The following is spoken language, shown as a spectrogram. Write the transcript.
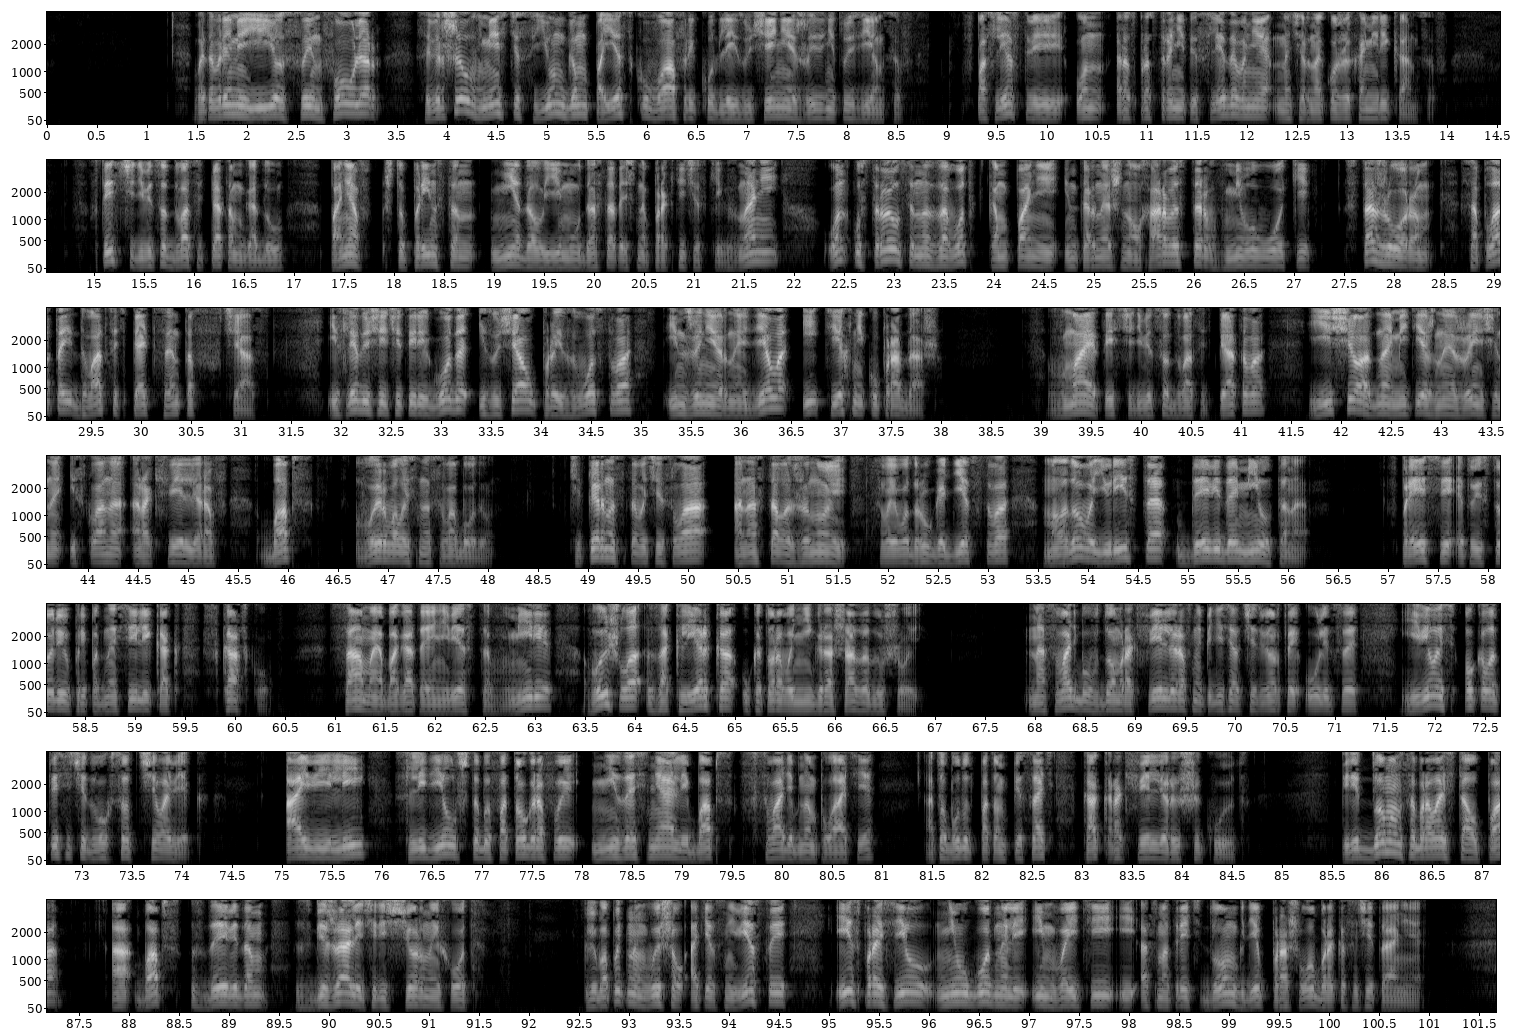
В это время ее сын Фоулер совершил вместе с Юнгом поездку в Африку для изучения жизни туземцев. Впоследствии он распространит исследования на чернокожих американцев – в 1925 году, поняв, что Принстон не дал ему достаточно практических знаний, он устроился на завод компании International Harvester в Милуоки стажером с оплатой 25 центов в час. И следующие четыре года изучал производство, инженерное дело и технику продаж. В мае 1925 года еще одна мятежная женщина из клана Рокфеллеров, Бабс, вырвалась на свободу. 14 числа она стала женой своего друга детства, молодого юриста Дэвида Милтона. В прессе эту историю преподносили как сказку. самая богатая невеста в мире, вышла за клерка, у которого ни гроша за душой. На свадьбу в дом Рокфеллеров на 54-й улице явилось около 1200 человек. Айви Ли следил, чтобы фотографы не засняли Бабс в свадебном платье, а то будут потом писать, как Рокфеллеры шикуют. Перед домом собралась толпа, а Бабс с Дэвидом сбежали через черный ход. К любопытным вышел отец невесты и спросил, не угодно ли им войти и осмотреть дом, где прошло бракосочетание.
